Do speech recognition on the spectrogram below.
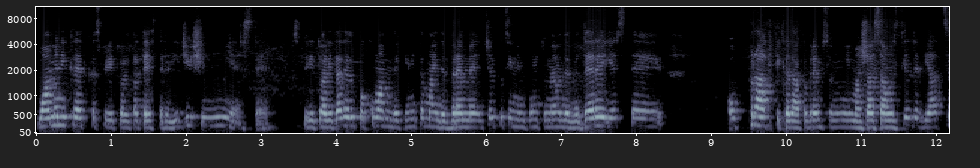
Oamenii cred că spiritualitatea este religie și nu este. Spiritualitatea, după cum am definit-o mai devreme, cel puțin din punctul meu de vedere, este o practică, dacă vrem să o numim așa, sau un stil de viață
